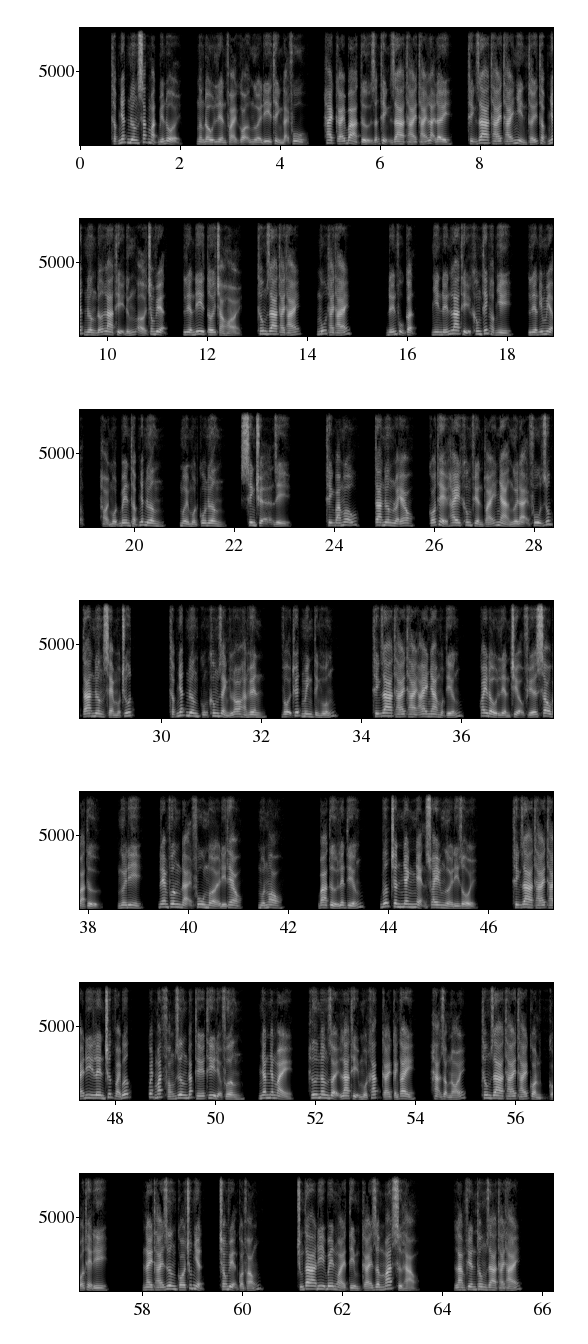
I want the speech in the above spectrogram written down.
Thập nhất nương sắc mặt biến đổi, ngẩng đầu liền phải gọi người đi thỉnh đại phu, hai cái bà tử dẫn thịnh gia thái thái lại đây, thịnh gia thái thái nhìn thấy thập nhất nương đỡ la thị đứng ở trong viện, liền đi tới chào hỏi, thông gia thái thái, ngũ thái thái. Đến phụ cận, nhìn đến la thị không thích hợp nhì, liền im miệng, hỏi một bên thập nhất nương, mười một cô nương, sinh chuyện gì. Thịnh bá mẫu, ta nương loại eo, có thể hay không phiền thoái nhà người đại phu giúp ta nương xem một chút. Thập nhất nương cũng không rảnh lo hàn huyền, vội thuyết minh tình huống. Thịnh ra thái thái ai nha một tiếng, quay đầu liền triệu phía sau bà tử, ngươi đi, đem phương đại phu mời đi theo, muốn mau. Bà tử lên tiếng, bước chân nhanh nhẹn xoay người đi rồi. Thịnh ra thái thái đi lên trước vài bước, quét mắt phóng dương đắc thế thi địa phương, nhăn nhăn mày, hư nâng dậy la thị một khắc cái cánh tay, hạ giọng nói, thông ra thái thái còn có thể đi. Này thái dương có chút nhiệt, trong viện còn phóng. Chúng ta đi bên ngoài tìm cái dâm mát xử hảo. Làm phiên thông ra thái thái.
